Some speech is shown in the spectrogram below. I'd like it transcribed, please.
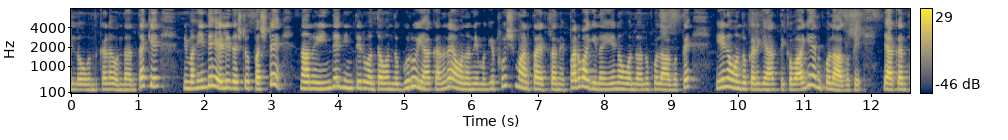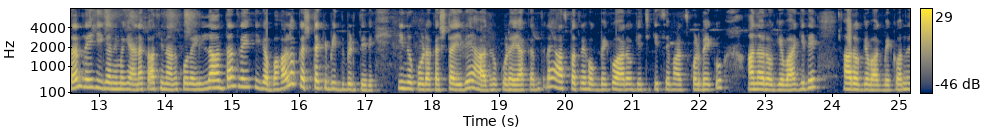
ಎಲ್ಲೋ ಒಂದು ಕಡೆ ಒಂದು ಹಂತಕ್ಕೆ ನಿಮ್ಮ ಹಿಂದೆ ಹೇಳಿದಷ್ಟು ಫಸ್ಟೇ ನಾನು ಹಿಂದೆ ನಿಂತಿರುವಂಥ ಒಂದು ಗುರು, ಯಾಕಂದರೆ ಅವನು ನಿಮಗೆ ಪುಷ್ ಮಾಡ್ತಾ ಇರ್ತಾನೆ. ಪರವಾಗಿಲ್ಲ, ಏನೋ ಒಂದು ಅನುಕೂಲ ಆಗುತ್ತೆ. ಏನೋ ಒಂದು ಕಡೆಗೆ ಆರ್ಥಿಕವಾಗಿ ಅನುಕೂಲ ಆಗುತ್ತೆ. ಯಾಕಂತಂದರೆ ಈಗ ನಿಮಗೆ ಹಣಕಾಸಿನ ಅನುಕೂಲ ಇಲ್ಲ ಅಂತಂದರೆ ಈಗ ಬಹಳ ಕಷ್ಟಕ್ಕೆ ಬಿದ್ದು ಬಿಡ್ತೀರಿ. ಇನ್ನೂ ಕೂಡ ಕಷ್ಟ ಇದೆ, ಆದರೂ ಕೂಡ ಯಾಕಂದರೆ ಆಸ್ಪತ್ರೆ ಹೋಗಬೇಕು, ಆರೋಗ್ಯ ಚಿಕಿತ್ಸೆ ಮಾಡಿಸ್ಕೊಳ್ಬೇಕು, ಅನಾರೋಗ್ಯವಾಗಿದೆ. ಆರೋಗ್ಯವಾಗಬೇಕು ಅಂದರೆ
